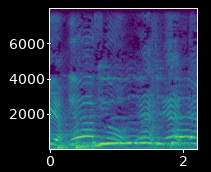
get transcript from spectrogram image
Hallelujah. Yes, Lord. Yes, yes, yes.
